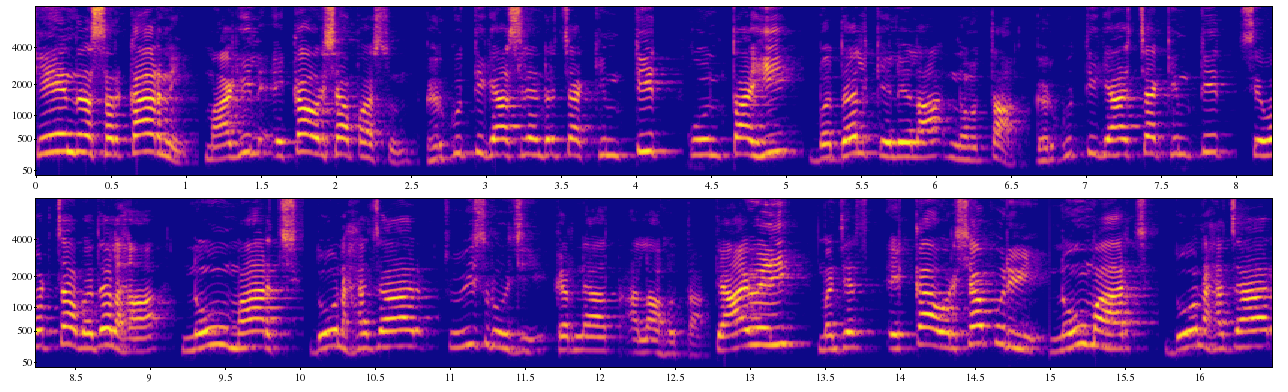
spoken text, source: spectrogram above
केंद्र सरकारने मागील एका वर्षापासून घरगुती गॅस सिलेंडरच्या किमतीत कोणताही बदल केलेला नव्हता. घरगुती गॅसच्या किमतीत शेवटचा बदल हा नऊ मार्च दोन हजार चोवीस रोजी करण्यात आला होता. त्यावेळी म्हणजेच एका वर्षापूर्वी नऊ मार्च दोन हजार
